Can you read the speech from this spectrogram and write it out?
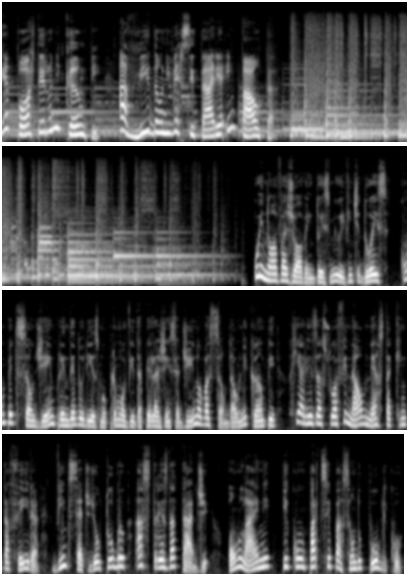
Repórter Unicamp. A vida universitária em pauta. O Inova Jovem 2022, competição de empreendedorismo promovida pela Agência de Inovação da Unicamp, realiza sua final nesta quinta-feira, 27 de outubro, às três da tarde, online e com participação do público.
